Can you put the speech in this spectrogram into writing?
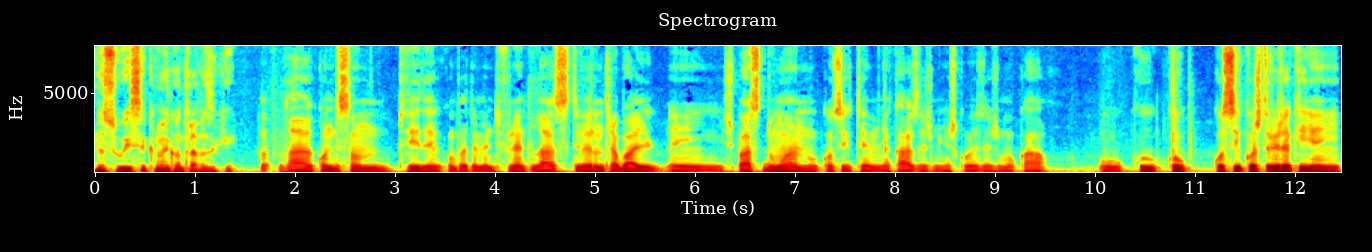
na Suíça que não encontravas aqui? Lá a condição de vida é completamente diferente. Lá, se tiver um trabalho em espaço de um ano, consigo ter a minha casa, as minhas coisas, o meu carro. O que consigo construir aqui em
